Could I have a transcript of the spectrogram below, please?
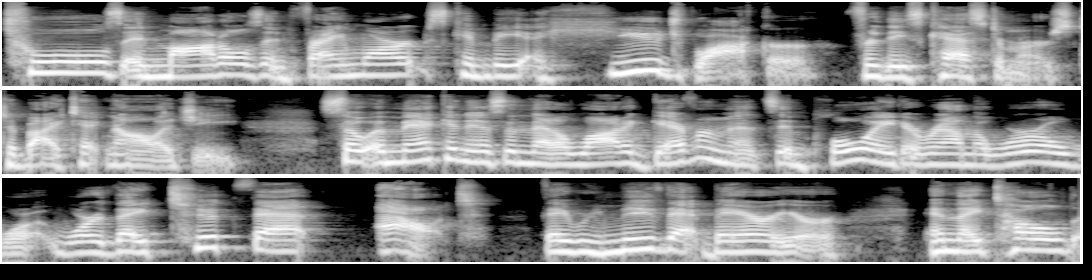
tools and models and frameworks can be a huge blocker for these customers to buy technology. So a mechanism that a lot of governments employed around the world where they took that out. They removed that barrier and they told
